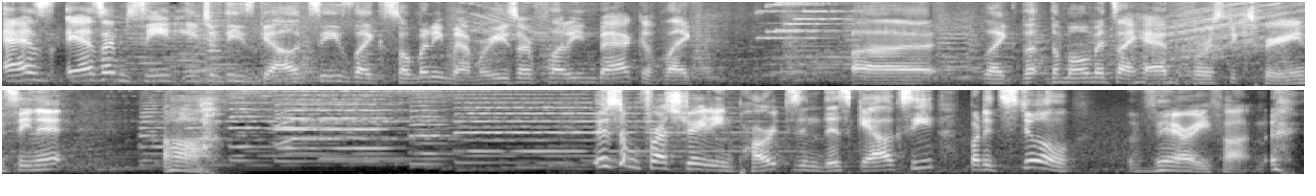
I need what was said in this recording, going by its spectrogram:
as as I'm seeing each of these galaxies, like so many memories are flooding back of like uh like the, the moments I had first experiencing it. Ah. There's some frustrating parts in this galaxy, but it's still very fun.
